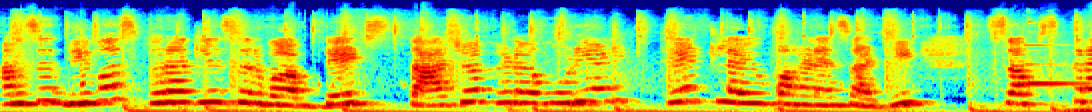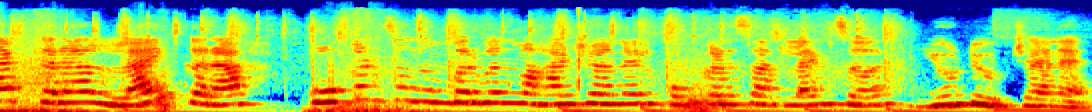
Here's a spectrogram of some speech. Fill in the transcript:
आमचे दिवसभरातले सर्व अपडेट्स ताज्या घडामोडी आणि थेट लाईव्ह पाहण्यासाठी सबस्क्राईब करा लाईक करा. कोकणचं नंबर वन महा चॅनल कोकण सात लाईनचं युट्यूब चॅनल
